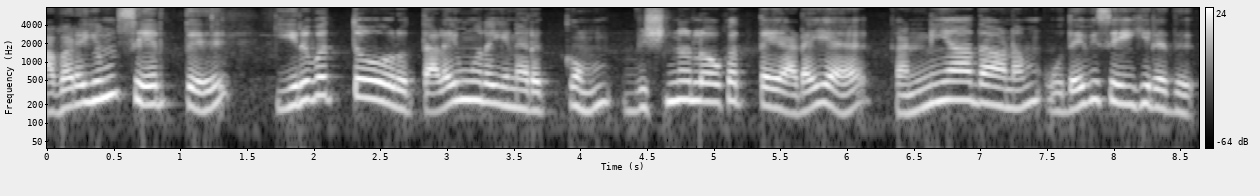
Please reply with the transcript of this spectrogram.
அவரையும் சேர்த்து இருபத்தோரு தலைமுறையினருக்கும் விஷ்ணுலோகத்தை அடைய கன்னியாதானம் உதவி செய்கிறது.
